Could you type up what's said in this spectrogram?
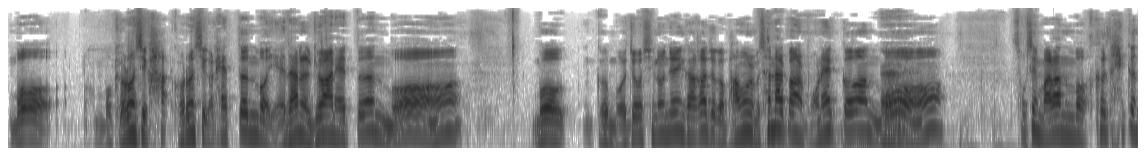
뭐, 뭐 결혼식, 하- 결혼식을 했던 뭐 예단을 교환했던 뭐, 뭐, 그 뭐죠. 신혼여행 가가지고 밤을, 첫날 밤을 보냈건 뭐, 네. 어? 속생 말하는 뭐, 그걸 했건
